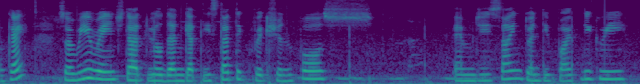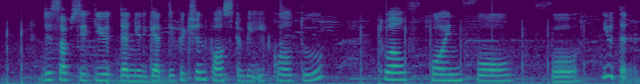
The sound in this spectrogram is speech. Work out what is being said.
okay? So rearrange that we'll then get the static friction force mg sine 25 degree. Just substitute then you get the friction force to be equal to 12.44 newton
